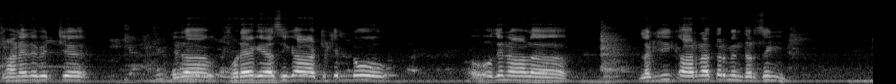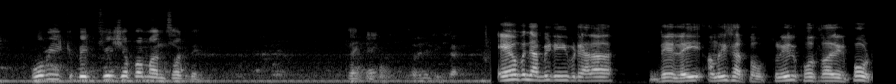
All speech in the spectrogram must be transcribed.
ਥਾਣੇ ਦੇ ਵਿੱਚ ਜਿਹੜਾ ਫੜਿਆ ਗਿਆ ਸੀਗਾ 8 ਕਿਲੋ, ਉਹਦੇ ਨਾਲ ਲਗਜੀ ਕਾਰਨਾ ਧਰਮਿੰਦਰ ਸਿੰਘ। ਉਹ ਵੀ ਇੱਕ ਬਿਗ ਫਿਸ਼ ਆਪਾਂ ਮੰਨ ਸਕਦੇ ਹਾਂ। ਥੈਂਕ ਯੂ ਇਹ ਪੰਜਾਬੀ ਟੀਵੀ ਪਟਿਆਲਾ ਦੇ ਲਈ ਅੰਮ੍ਰਿਤਸਰ ਤੋਂ ਸੁਨੀਲ ਖੋਸਲਾ ਦੀ ਰਿਪੋਰਟ।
